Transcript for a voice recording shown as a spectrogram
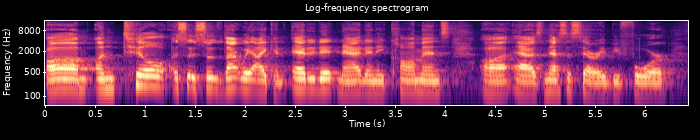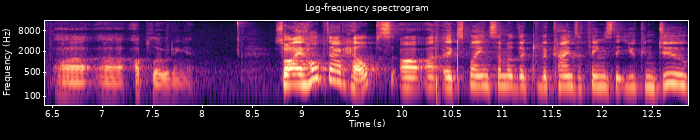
um, until, so, so, that way I can edit it and add any comments as necessary before uploading it. So I hope that helps uh, uh, explain some of the, the kinds of things that you can do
